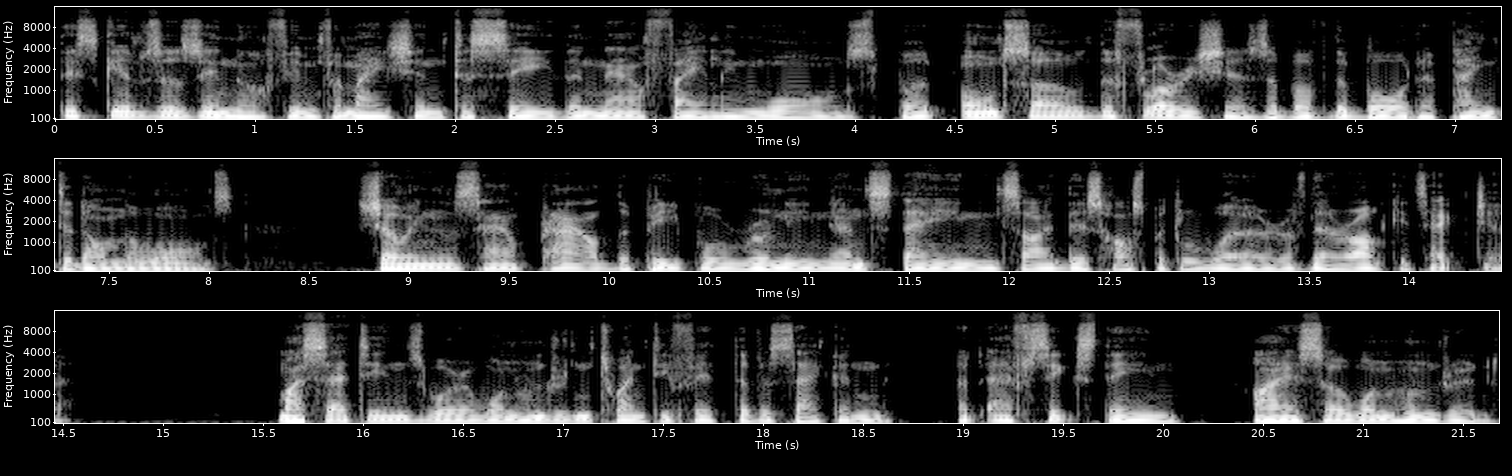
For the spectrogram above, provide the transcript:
This gives us enough information to see the now failing walls, but also the flourishes above the border painted on the walls, showing us how proud the people running and staying inside this hospital were of their architecture. My settings were a 125th of a second at f16, ISO 100,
